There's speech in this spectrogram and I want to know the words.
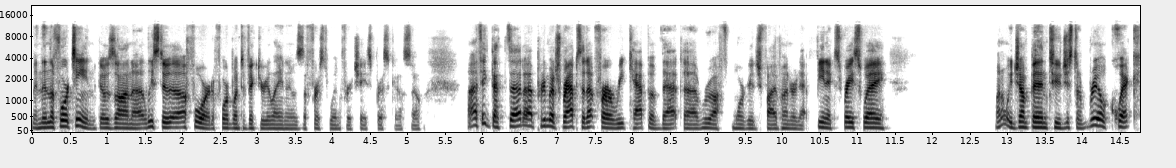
and then the 14 goes on uh, at least a, a Ford. A Ford went to victory lane and it was the first win for Chase Briscoe. So I think that that uh, pretty much wraps it up for a recap of that uh, Ruoff Mortgage 500 at Phoenix Raceway why don't we jump into just a real quick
